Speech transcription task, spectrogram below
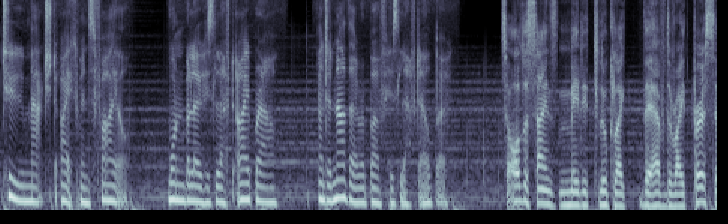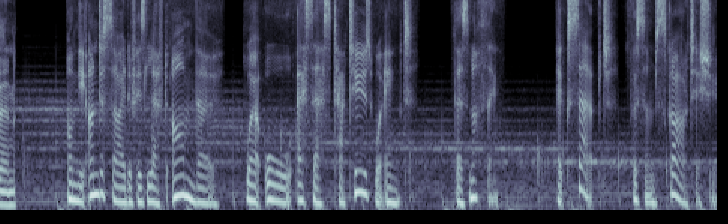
Two matched Eichmann's file, one below his left eyebrow and another above his left elbow. So all the signs made it look like they have the right person. On the underside of his left arm, though, where all SS tattoos were inked, there's nothing, except for some scar tissue.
